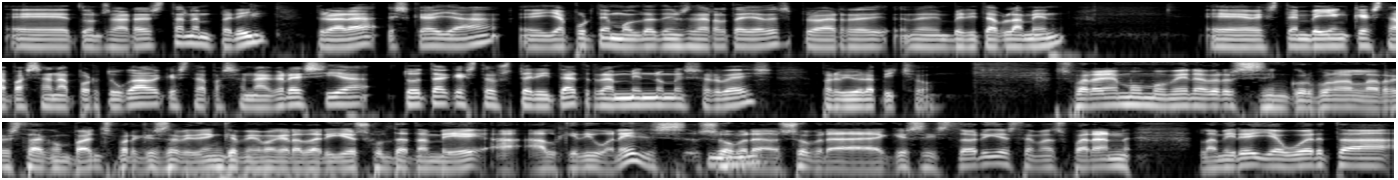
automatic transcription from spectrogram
eh, doncs ara estan en perill, però ara és que ja, eh, ja portem molt de temps de retallades, però ara, eh, veritablement Eh, estem veient què està passant a Portugal, què està passant a Grècia. Tota aquesta austeritat realment només serveix per viure pitjor. Esperarem un moment a veure si s'incorporen la resta de companys, perquè és evident que a mi m'agradaria escoltar també a- el que diuen ells sobre, Mhm. sobre aquesta història. Estem esperant la Mireia Huerta,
